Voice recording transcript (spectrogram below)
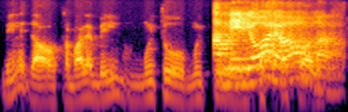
Bem legal, o trabalho é bem, muito, muito. A melhor aula,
